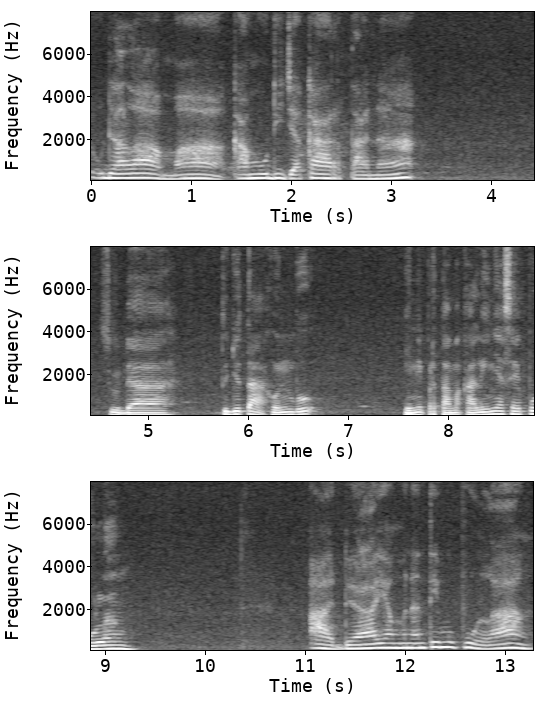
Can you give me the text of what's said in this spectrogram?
Sudah lama kamu di Jakarta, nak. Sudah tujuh tahun, Bu. Ini pertama kalinya saya pulang. Ada yang menantimu pulang.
